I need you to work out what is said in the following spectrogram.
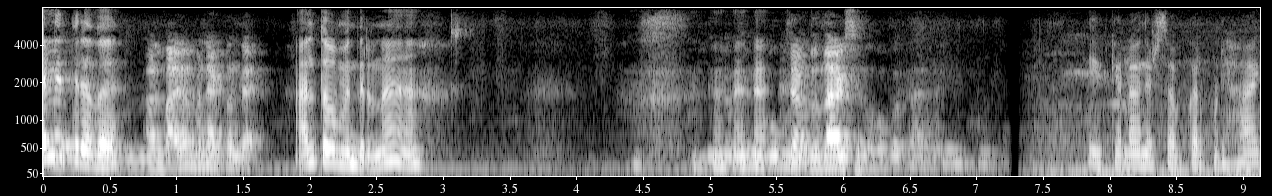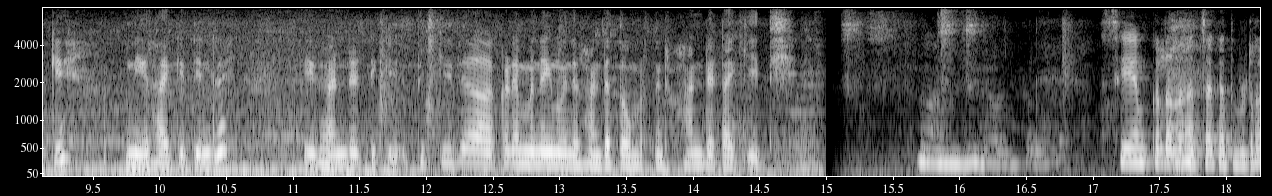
ಎಲ್ಲಿತ್ರಿ ಅದು? ಅಲ್ಲಿ ತೊಗೊಂಬಂದ್ರನ? ಈಗ ಕೆಲವೊಂದಿಷ್ಟು ಸಬ್ಕರ್ ಪುಡಿ ಹಾಕಿ ನೀರು ಹಾಕಿಟ್ಟಿನ್ರಿ. ರೀ ಈಗ ಹಂಡೆ ಟಿಕ್ಕಿ ತಿಕ್ಕಿದೆ ಆ ಕಡೆ ಮನೆಗೆ ಒಂದು ಹಂಡೆ ತೊಗೊಂಬರ್ತೀನಿ ರೀ ಹಂಡೆ ಹಾಕೈತಿ. ಸೇಮ್ ಕಲರ್ ಹಚ್ಚಕತ್ ಬಿಟ್ರ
